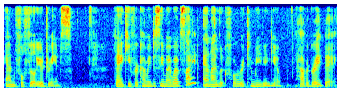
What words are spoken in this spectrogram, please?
and fulfill your dreams. Thank you for coming to see my website, and I look forward to meeting you. Have a great day.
